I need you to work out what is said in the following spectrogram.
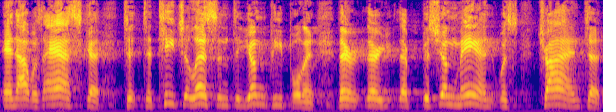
and I was asked uh, to, to teach a lesson to young people and this young man was trying to,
